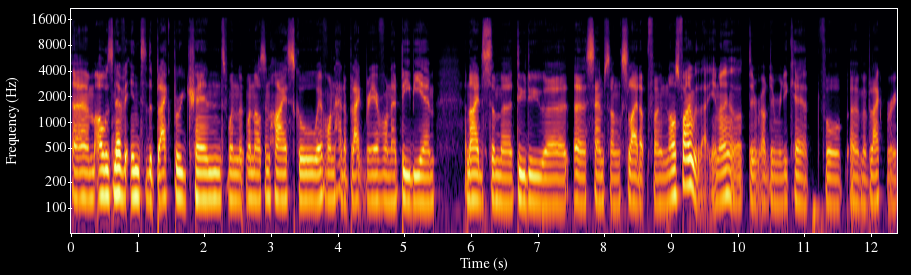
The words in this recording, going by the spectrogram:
Um, I was never into the BlackBerry trend when when I was in high school. Everyone had a BlackBerry. Everyone had BBM and I had some uh, doo doo uh, uh, Samsung slide up phone, and I was fine with that. You know, I didn't I didn't really care for um, BlackBerry,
